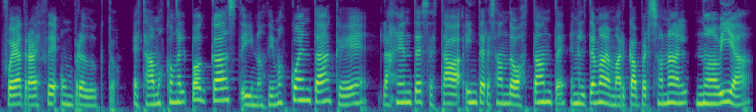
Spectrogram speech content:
fue a través de un producto. Estábamos con el podcast y nos dimos cuenta que la gente se estaba interesando bastante en el tema de marca personal. No había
